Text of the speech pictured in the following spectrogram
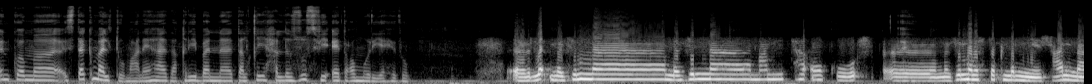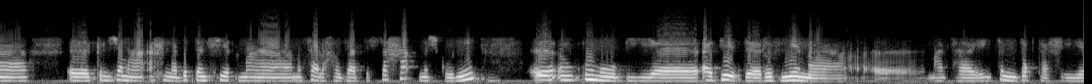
إنكم استكملتوا معناها تقريبا تلقيح الزوز فئات عمرية هذو. آه لا ما زلنا ما زلنا معناتها اونكور آه ما زلنا ما استكملناش. عندنا آه كل جمعة إحنا بالتنسيق مع مصالح وزارة الصحة مشكورين. آه نقوموا باعداد رزنامه آه معناتها يتم ضبطها في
